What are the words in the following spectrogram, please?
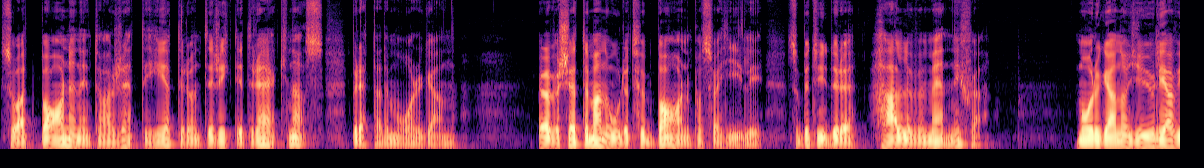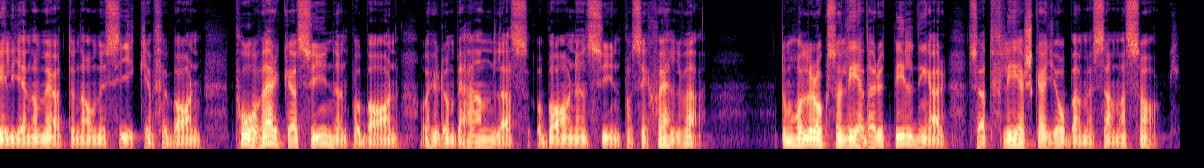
så att barnen inte har rättigheter och inte riktigt räknas, berättade Morgan. Översätter man ordet för barn på swahili så betyder det halv människa. Morgan och Julia vill genom mötena och musiken för barn påverka synen på barn och hur de behandlas och barnens syn på sig själva. De håller också ledarutbildningar så att fler ska jobba med samma sak.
